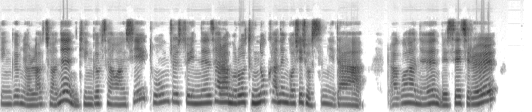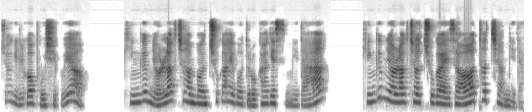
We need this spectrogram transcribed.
긴급 연락처는 긴급 상황 시 도움 줄 수 있는 사람으로 등록하는 것이 좋습니다. 라고 하는 메시지를 쭉 읽어 보시고요. 긴급 연락처 한번 추가해 보도록 하겠습니다. 긴급 연락처 추가해서 터치합니다.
